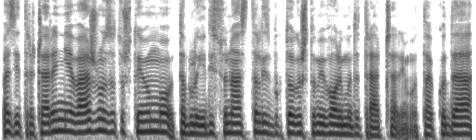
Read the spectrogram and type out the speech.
Pazi, tračarenje je važno zato što imamo, tabloidi su nastali zbog toga što mi volimo da tračarimo, tako da,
